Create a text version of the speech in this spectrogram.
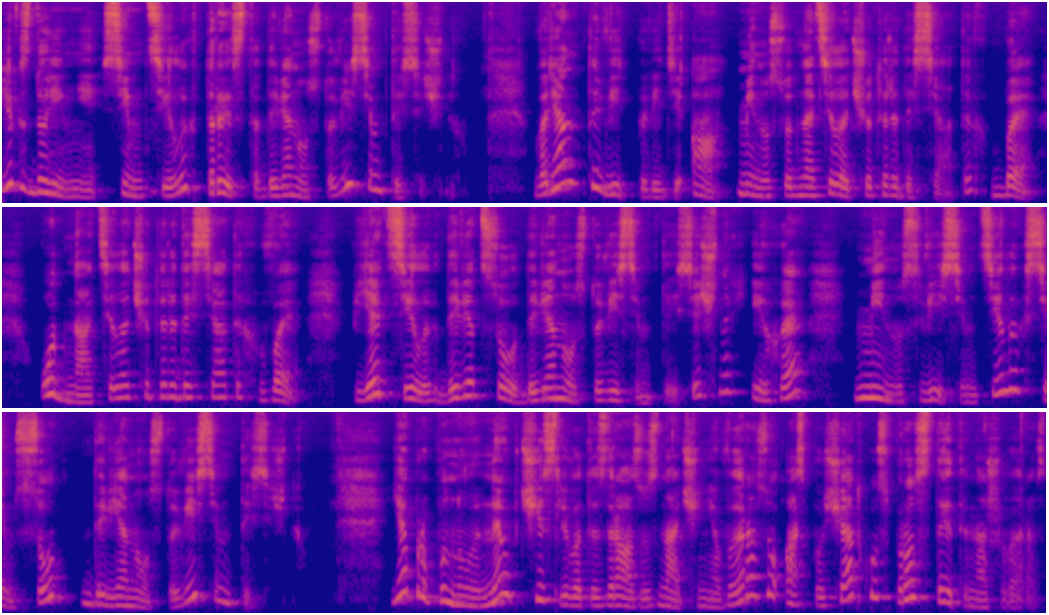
х дорівнює 7,398 тисячних. Варіанти відповіді А мінус 1,4, Б 1,4, В 5,998 тисячних і Г мінус 8,798 тисячних. Я пропоную не обчислювати зразу значення виразу, а спочатку спростити наш вираз.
